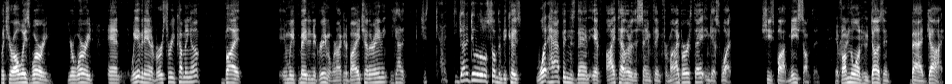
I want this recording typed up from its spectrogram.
But you're always worried. You're worried. And we have an anniversary coming up, but and we've made an agreement. We're not going to buy each other anything. You got to just got to you got to do a little something because what happens then if I tell her the same thing for my birthday and guess what? She's bought me something. If I'm the one who doesn't, bad guy.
